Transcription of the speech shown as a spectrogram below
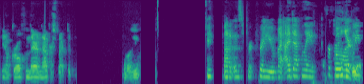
you know, grow from there in that perspective. What about you? I thought it was for, for you, but I definitely, similar, we,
